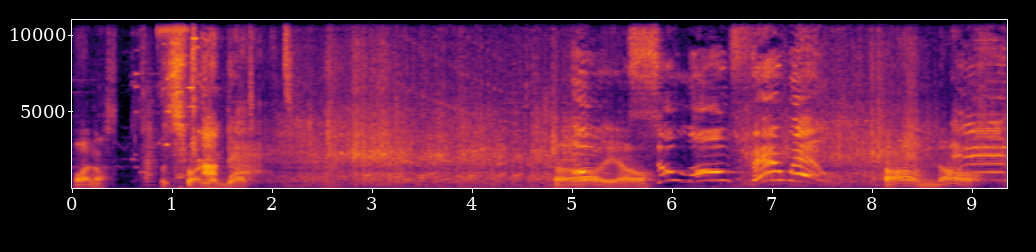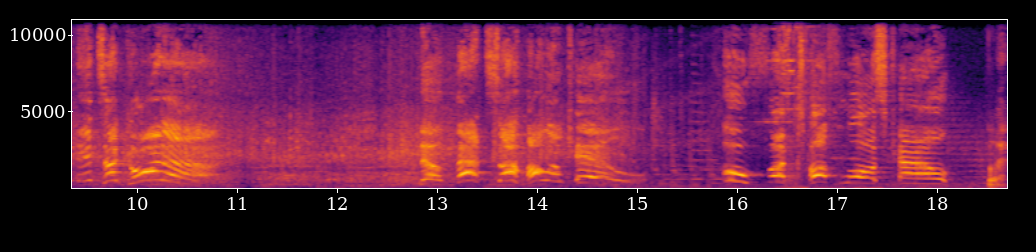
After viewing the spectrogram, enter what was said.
Why not? Let's try like that. Oh, oh, yeah. So long, farewell! Oh, no. And it's a! Now that's a hollow kill! Oof, a tough loss, Cal!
